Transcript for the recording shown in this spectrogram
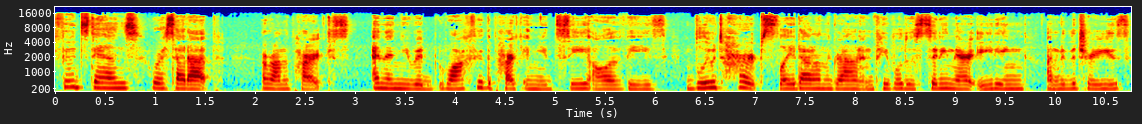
food stands were set up around the parks. And then you would walk through the park and you'd see all of these blue tarps laid out on the ground and people just sitting there eating under the trees.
